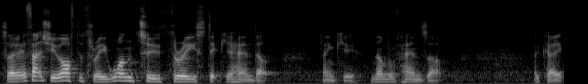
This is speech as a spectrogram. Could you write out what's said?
So if that's you, after three, one, two, three, stick your hand up. Thank you. Number of hands up. Okay.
